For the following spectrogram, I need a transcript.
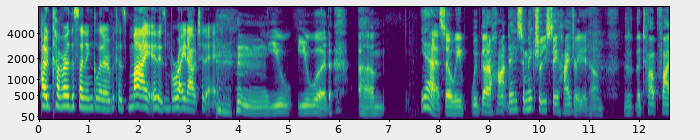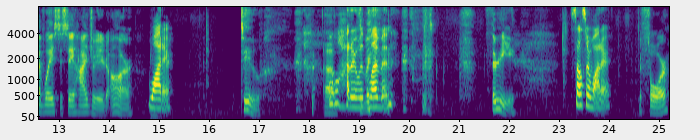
I would cover the sun in glitter because my it is bright out today. Hmm, you you would. Um, yeah, so we've we've got a hot day, so make sure you stay hydrated. Um, the, the top five ways to stay hydrated are Water. two, water with lemon. three, Seltzer water. four.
